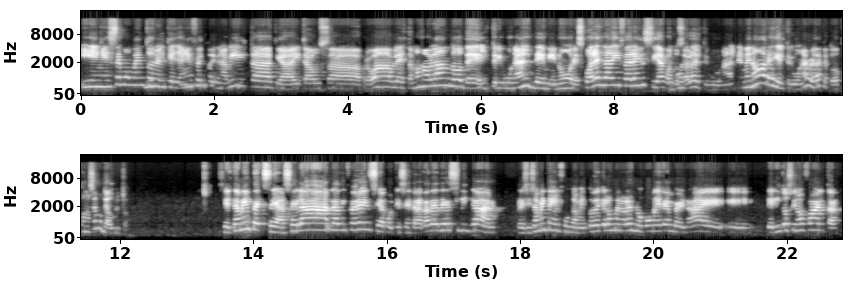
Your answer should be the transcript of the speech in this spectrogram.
Y en ese momento en el que ya en efecto hay una vista, que hay causa probable, estamos hablando del tribunal de menores. ¿Cuál es la diferencia cuando se habla del tribunal de menores y el tribunal, verdad, que todos conocemos de adultos? Ciertamente se hace la, diferencia porque se trata de desligar precisamente en el fundamento de que los menores no cometen, ¿verdad?, eh, eh, delitos sino falta,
